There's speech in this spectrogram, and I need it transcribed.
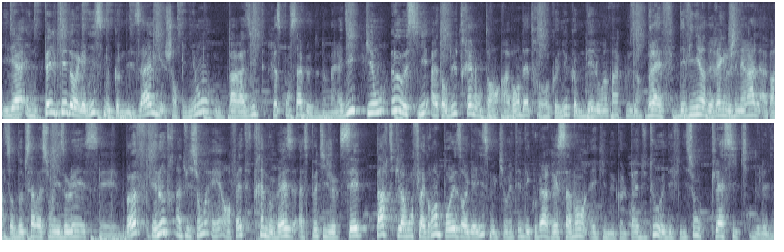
Il y a une pelletée d'organismes comme des algues, champignons ou parasites responsables de nos maladies, qui ont eux aussi attendu très longtemps avant d'être reconnus comme des lointains cousins. Bref, définir des règles générales à partir d'observations isolées, c'est bof, et notre intuition est en fait très mauvaise à ce petit jeu. C'est particulièrement flagrant pour les organismes qui ont été découverts récemment et qui ne collent pas du tout aux définitions classiques de la vie.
